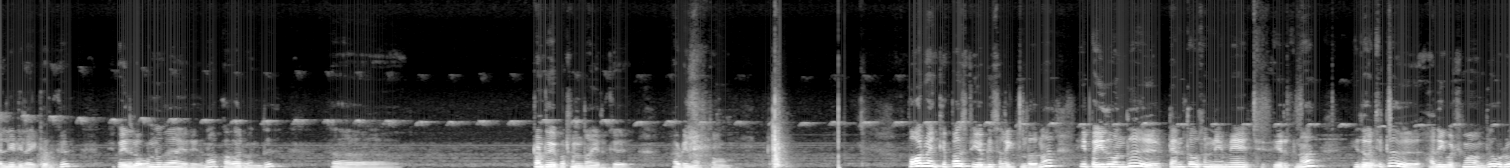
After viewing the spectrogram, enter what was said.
எல்இடி லைட் இருக்குது இப்போ இதில் ஒன்று தான் எரியுதுன்னா பவர் வந்து டுவெண்ட்டி ஃபைவ் பர்சன்ட் தான் இருக்குது அப்படின்னு அர்த்தம். பவர் பேங்க் கெப்பாசிட்டி எப்படி செலக்ட் பண்ணுறதுன்னா இப்போ இது வந்து டென் தௌசண்ட் எம்ஏஹெச் இருக்குன்னா இதை வச்சுட்டு அதிகபட்சமாக வந்து ஒரு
